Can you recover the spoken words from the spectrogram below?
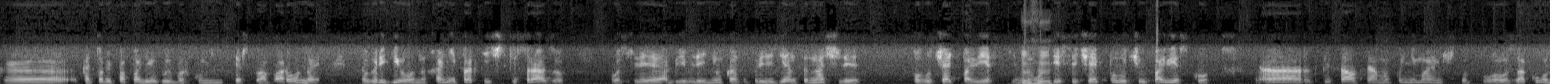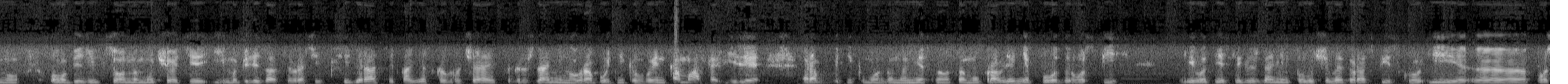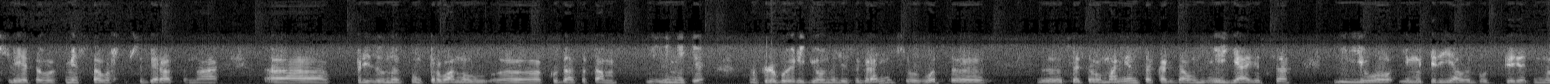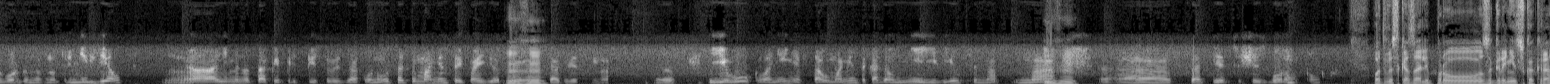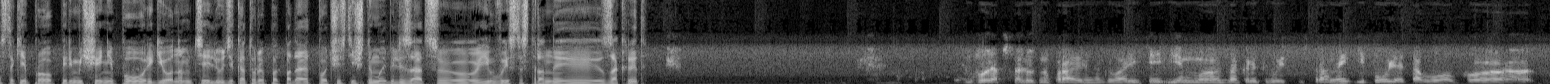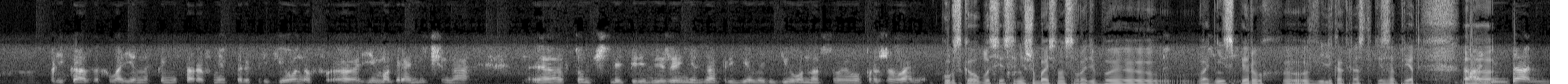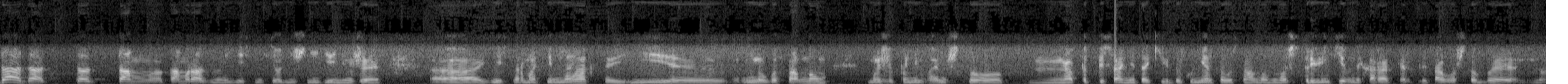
которые попали в выборку Министерства обороны в регионах, они практически сразу после объявления указа президента начали получать повестки. Угу. Ну вот если человек получил повестку расписался, а мы понимаем, что по закону о мобилизационном учете и мобилизации в Российской Федерации повестка вручается гражданину, работникам военкомата или работникам органов местного самоуправления под роспись. И вот если гражданин получил эту расписку и э, после этого вместо того, чтобы собираться на э, призывной пункт, рванул э, куда-то там, извините, в другой регион или за границу, вот э, с этого момента, когда он не явится, и его и материалы будут переданы в органы внутренних дел, а именно так и предписывает закон. Вот с этого момента и пойдет, угу. соответственно, э, его уклонение с того момента, когда он не явился на, на угу. э, соответствующий сбором пунктов. Вот вы сказали про заграницу, как раз-таки про перемещение по регионам. Те люди, которые подпадают под частичную мобилизацию, им выезд из страны закрыт? Вы абсолютно правильно говорите. Им э, закрыт выезд из страны. И более того, в приказах военных комиссаров некоторых регионов э, им ограничено э, в том числе передвижение за пределы региона своего проживания. Курская область, если не ошибаюсь, у нас вроде бы одни из первых ввели как раз-таки запрет. А, да, да, да, там, там разные есть на сегодняшний день уже э, есть нормативные акты, и ну, в основном мы же понимаем, что подписание таких документов в основном носит превентивный характер для того, чтобы ну,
